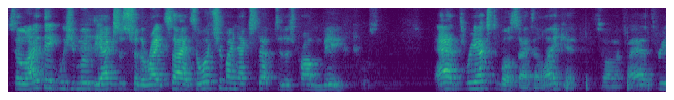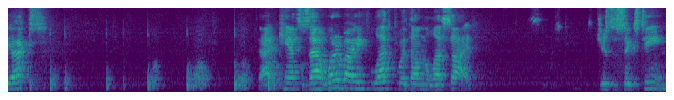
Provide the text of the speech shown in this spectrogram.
So I think we should move the x's to the right side. So what should my next step to this problem be? Add 3x to both sides. I like it. So if I add 3x, that cancels out. What am I left with on the left side? Just a 16.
